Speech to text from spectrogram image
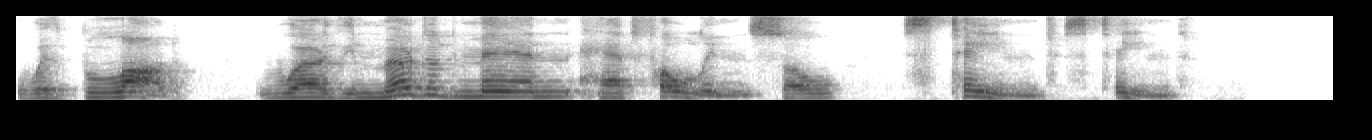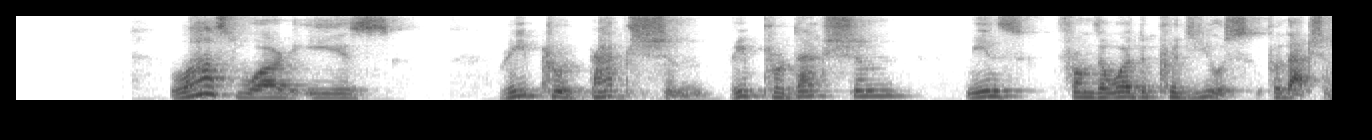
with blood where the murdered man had fallen. So stained, stained. Last word is reproduction. Reproduction means from the word produce, production,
